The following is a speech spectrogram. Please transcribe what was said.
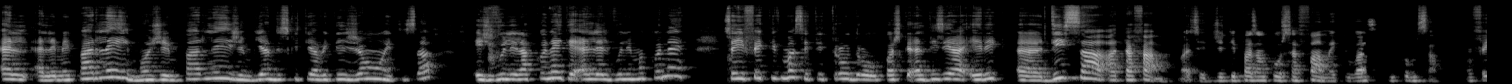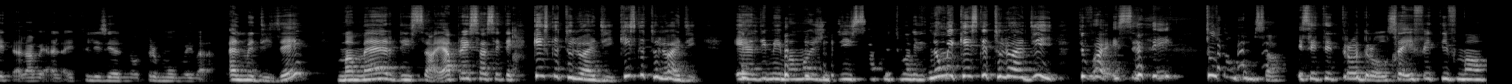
elle, elle aimait parler. Moi, j'aime parler, j'aime bien discuter avec des gens et tout ça. Et je voulais la connaître et elle, elle voulait me connaître. C'est effectivement, c'était trop drôle parce qu'elle disait à Eric, euh, dis ça à ta femme. Bah, j'étais pas encore sa femme, et tu vois, c'était comme ça. En fait, elle, avait, elle a utilisé un autre mot, mais voilà. Elle me disait, ma mère dit ça. Et après ça, c'était, qu'est-ce que tu lui as dit? Qu'est-ce que tu lui as dit? Et elle dit, mais maman, je dis ça que tu m'avais dit. Non, mais qu'est-ce que tu lui as dit? Tu vois, et c'était tout le temps comme ça. Et c'était trop drôle. C'est effectivement,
